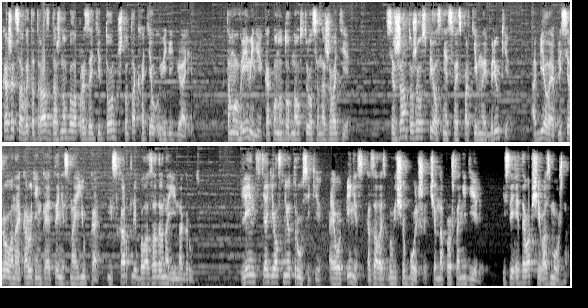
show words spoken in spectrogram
Кажется, в этот раз должно было произойти то, что так хотел увидеть Гарри. К тому времени, как он удобно устроился на животе Сержант уже успел снять свои спортивные брюки, а белая плессированная коротенькая теннисная юбка мисс Хартли была задрана ей на грудь. Лейн стягивал с нее трусики, а его пенис, казалось, был еще больше, чем на прошлой неделе, если это вообще возможно.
